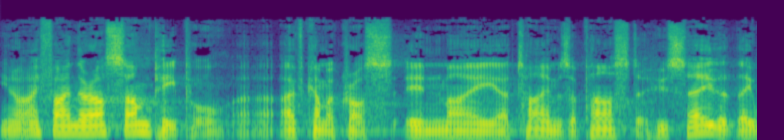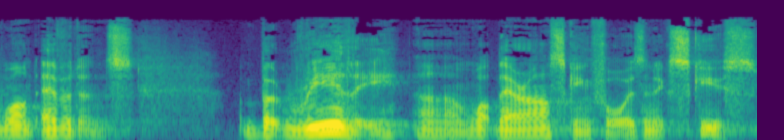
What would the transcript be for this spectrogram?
You know, I find there are some people uh, I've come across in my uh, time as a pastor who say that they want evidence but really, uh, what they're asking for is an excuse.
